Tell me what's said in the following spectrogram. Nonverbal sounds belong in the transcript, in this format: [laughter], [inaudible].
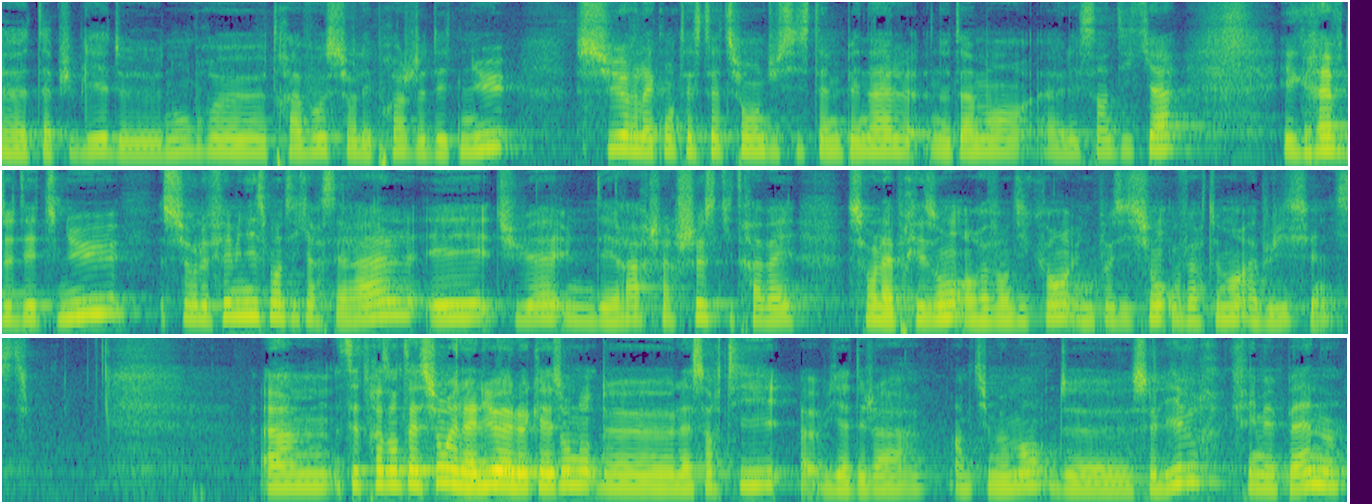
Euh, tu as publié de nombreux travaux sur les proches de détenus, sur la contestation du système pénal, notamment euh, les syndicats et grève de détenus, sur le féminisme anticarcéral, et tu es une des rares chercheuses qui travaille sur la prison en revendiquant une position ouvertement abolitionniste. Euh, cette présentation elle a lieu à l'occasion de la sortie, euh, il y a déjà un petit moment, de ce livre, Crime et peine,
